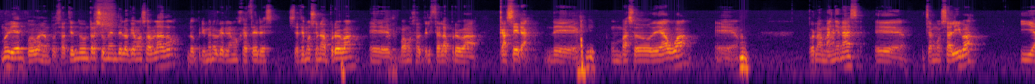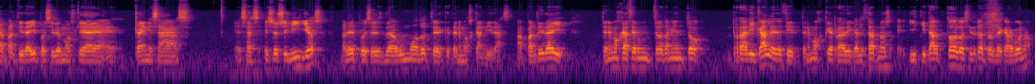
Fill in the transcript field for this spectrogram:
Muy bien, pues bueno, pues haciendo un resumen de lo que hemos hablado, lo primero que tenemos que hacer es, si hacemos una prueba, eh, vamos a utilizar la prueba casera de un vaso de agua. Eh, por las mañanas echamos saliva y a partir de ahí, pues si vemos que caen esas, esos hilillos, ¿vale? Pues es de algún modo que tenemos cándidas. A partir de ahí, tenemos que hacer un tratamiento radical, es decir, tenemos que radicalizarnos y quitar todos los hidratos de carbono,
